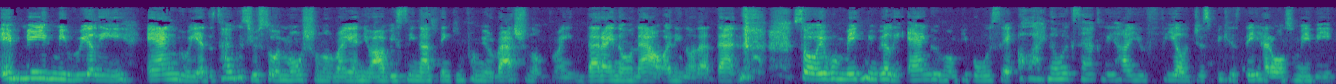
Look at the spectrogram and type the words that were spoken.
it made me really angry at the time because you're so emotional, right? And you're obviously not thinking from your rational brain. That I know now. I didn't know that then. so it would make me really angry when people would say, "Oh, I know exactly how you feel," just because they had also maybe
